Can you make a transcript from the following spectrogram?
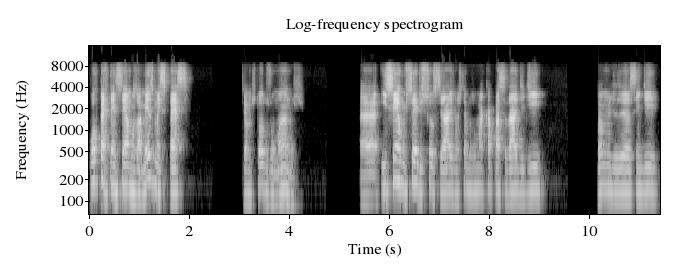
por pertencermos à mesma espécie, sermos todos humanos, é, e sermos seres sociais, nós temos uma capacidade de, vamos dizer assim, de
